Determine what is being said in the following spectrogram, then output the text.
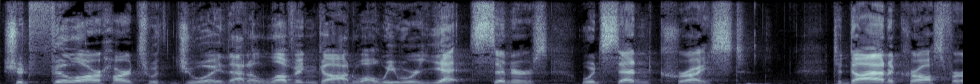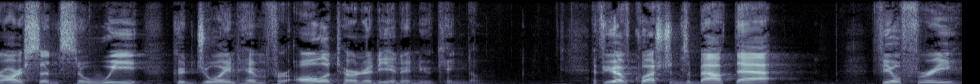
should fill our hearts with joy that a loving God, while we were yet sinners, would send Christ to die on a cross for our sins so we could join him for all eternity in a new kingdom. If you have questions about that, feel free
